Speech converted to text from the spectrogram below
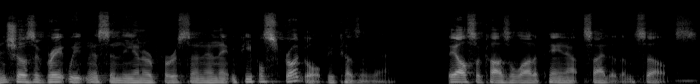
and shows a great weakness in the inner person. And, and people struggle because of that. They also cause a lot of pain outside of themselves.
